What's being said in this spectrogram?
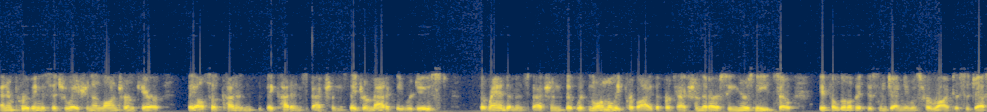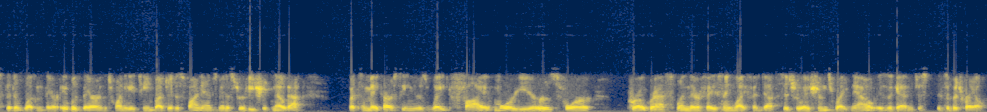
and improving the situation in long term care, they also cut in, they cut inspections. They dramatically reduced the random inspections that would normally provide the protection that our seniors need. So it's a little bit disingenuous for Rod to suggest that it wasn't there. It was there in the 2018 budget. As finance minister, he should know that. But to make our seniors wait five more years for progress when they're facing life and death situations right now is again just it's a betrayal.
